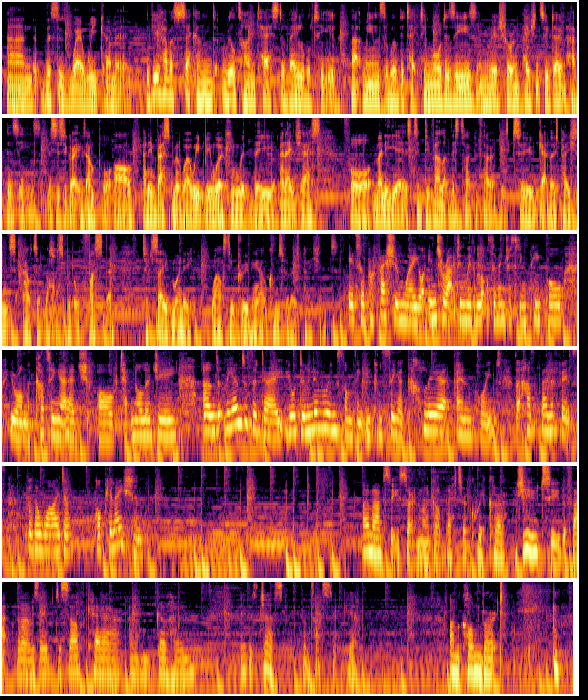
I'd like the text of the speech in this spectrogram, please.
and this is where we come in. If you have a second real-time test available to you, that means that we're detecting more disease and reassuring patients who don't have disease. This is a great example of an investment where we've been working with the NHS for many years to develop this type of therapy to get those patients out of the hospital faster, to save money whilst improving outcomes for those patients. It's a profession where you're interacting with lots of interesting people, you're on the cutting edge of technology, and at the end of the day, you're delivering something you can see a clear endpoint that has benefits for the wider population. I'm absolutely certain I got better quicker due to the fact that I was able to self care and go home. It was just fantastic, yeah. I'm a convert.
